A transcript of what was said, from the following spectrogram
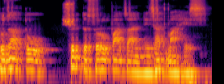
तुझा तू शुद्ध स्वरूपाचा निजात्मा आहेस.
